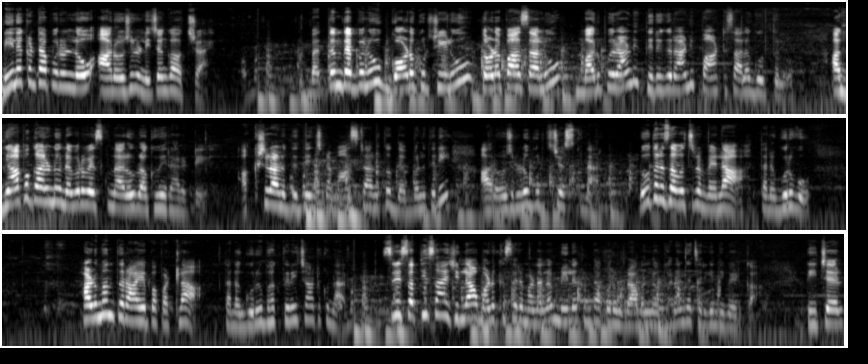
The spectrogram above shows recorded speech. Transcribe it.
నీలకంఠాపురంలో ఆ రోజులు నిజంగా వచ్చాయి. బెత్తం దెబ్బలు గోడ కుర్చీలు తొడపాసాలు మరుపురాని తిరిగిరాని పాఠశాల గుర్తులు. ఆ జ్ఞాపకాలను నెమరు వేసుకున్నారు రఘువీరారెడ్డి. అక్షరాలు దిద్దించిన మాస్టారుతో దెబ్బలు తిని ఆ రోజులను గుర్తు చేసుకున్నారు. నూతన సంవత్సరం వేళ తన గురువు హనుమంతరాయప్ప పట్ల తన గురు భక్తిని చాటుకున్నారు. శ్రీ సత్యసాయి జిల్లా మడకసిర మండలం నీలకంఠాపురం గ్రామంలో ఘనంగా జరిగింది వేడుక. టీచర్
